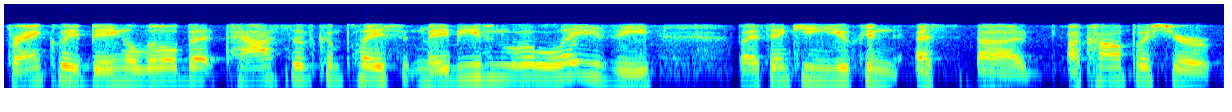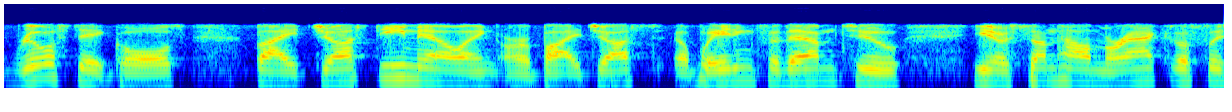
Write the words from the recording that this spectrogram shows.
frankly, being a little bit passive, complacent, maybe even a little lazy, by thinking you can uh, accomplish your real estate goals by just emailing or by just waiting for them to, you know, somehow miraculously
